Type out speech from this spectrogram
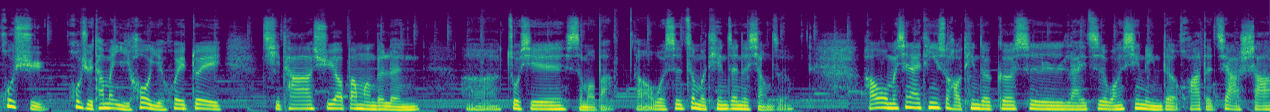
或许或许他们以后也会对其他需要帮忙的人啊，做些什么吧。啊，我是这么天真的想着。好，我们先来听一首好听的歌，是来自王心凌的《花的嫁纱》。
